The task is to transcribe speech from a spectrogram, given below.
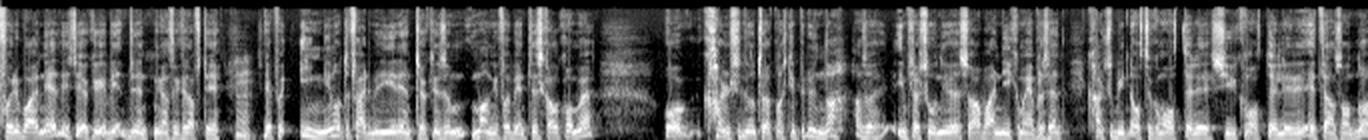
får de bare ned hvis de øker renten ganske kraftig. Mm. Så Vi er på ingen måte ferdig med de renteøkningene som mange forventer skal komme. Og kanskje noen tror at man slipper unna. Altså, Inflasjonen i USA var 9,1% Kanskje blir den 8,8 eller 7,8 eller et eller annet sånt nå.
